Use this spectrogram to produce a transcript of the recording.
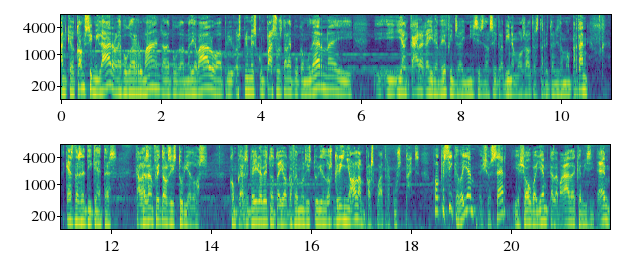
en quelcom similar a l'època dels romans, a l'època medieval o als primers compassos de l'època moderna i, i, i encara gairebé fins a inicis del segle XX a molts altres territoris del món. Per tant, aquestes etiquetes que les han fet els historiadors, com que gairebé tot allò que fem els historiadors grinyolen pels quatre costats. Però el que sí que veiem, això és cert, i això ho veiem cada vegada que visitem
